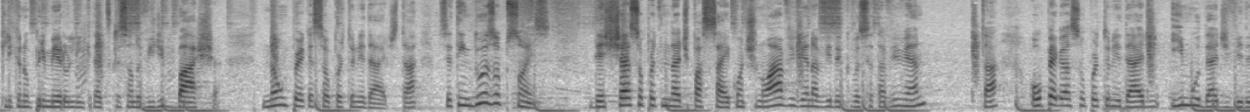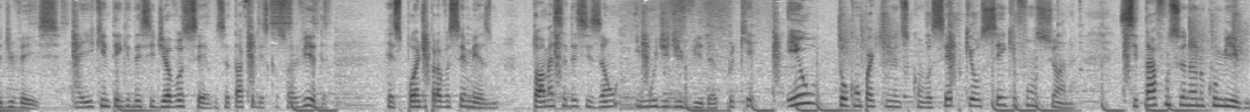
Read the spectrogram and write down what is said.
clica no primeiro link na descrição do vídeo e baixa. Não perca essa oportunidade, tá? Você tem duas opções. Deixar essa oportunidade passar e continuar vivendo a vida que você está vivendo, tá? Ou pegar essa oportunidade e mudar de vida de vez. Aí quem tem que decidir é você. Você tá feliz com a sua vida? Responde para você mesmo tome essa decisão e mude de vida. Porque eu tô compartilhando isso com você porque eu sei que funciona. Se tá funcionando comigo,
